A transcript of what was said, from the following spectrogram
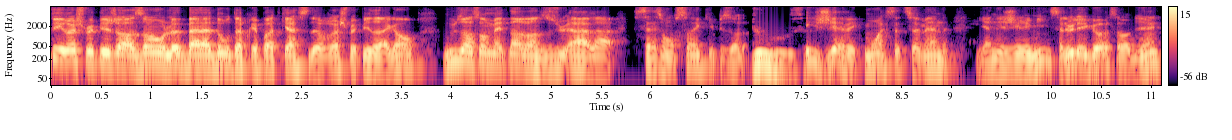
écoutez Rush Papier Jason, le balado d'après-podcast de Rush Papier Dragon. Nous en sommes maintenant rendus à la saison 5, épisode 12. Et j'ai avec moi cette semaine Yann et Jérémy. Salut les gars, ça va bien?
